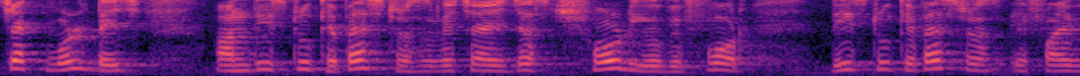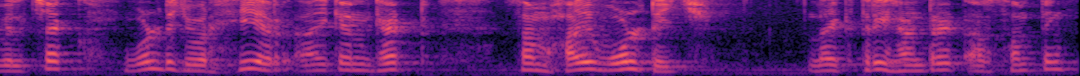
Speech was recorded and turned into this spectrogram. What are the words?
check voltage on these two capacitors, which I just showed you before, these two capacitors, if I will check voltage over here, I can get some high voltage like 300 or something.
